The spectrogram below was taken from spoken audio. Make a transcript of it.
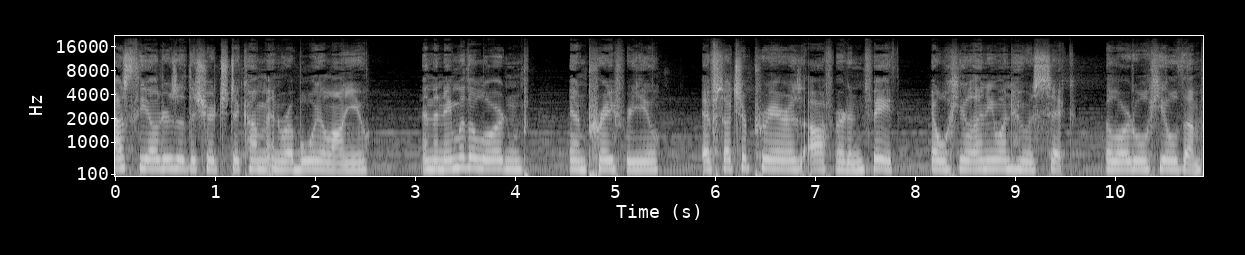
Ask the elders of the church to come and rub oil on you. In the name of the Lord and, and pray for you. If such a prayer is offered in faith, it will heal anyone who is sick. The Lord will heal them.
